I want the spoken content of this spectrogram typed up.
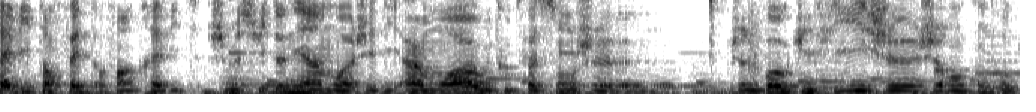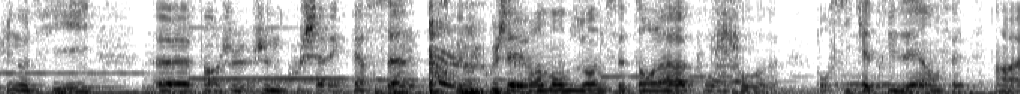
très vite en fait, enfin très vite. Je me suis donné un mois. J'ai dit un mois où de toute façon je, je ne vois aucune fille, je, je rencontre aucune autre fille. Euh, Enfin, je, je ne couche avec personne parce que du coup j'avais vraiment besoin de ce temps-là pour, pour, pour cicatriser en fait. Ouais.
